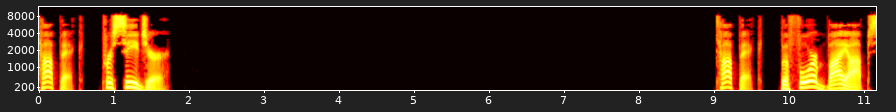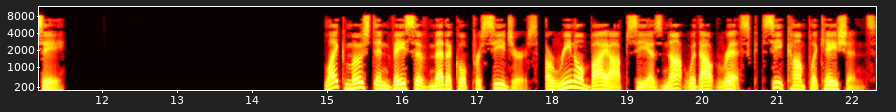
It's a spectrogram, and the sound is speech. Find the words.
Topic: Procedure. Topic: Before biopsy. Like most invasive medical procedures, a renal biopsy is not without risk see complications.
